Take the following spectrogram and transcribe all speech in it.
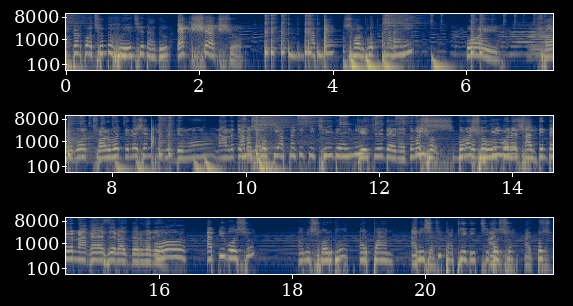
আপনার পছন্দ হয়েছে দাদু? একশো একশো। শরবত খাননি কই? শরবত শরবত দিলে সেন কিছু দেবো? নাহলে তো আমার সখী আপনাকে কিছুই দেয়নি। কিছুই দেয় নাই। তোমার তোমার সখী বলে সাত দিন থেকে না খায় আছে রাজ দরবারে। ও আপনি বসুন। আমি শরবত আর পান আচ্ছা, মিষ্টি পাঠিয়ে দিচ্ছি। আচ্ছা, বসুন আচ্ছা। বসুন।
